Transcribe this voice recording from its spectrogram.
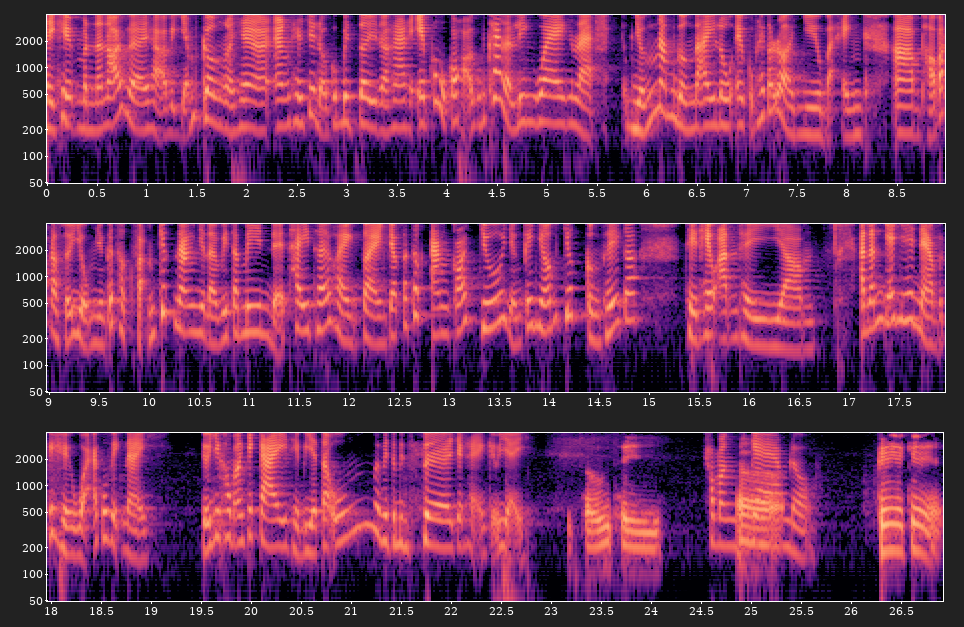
thì khi mình đã nói về hả việc giảm cân rồi ha ăn theo chế độ của PT rồi ha thì em có một câu hỏi cũng khá là liên quan là những năm gần đây luôn em cũng thấy có rất là nhiều bạn à, họ bắt đầu sử dụng những cái thực phẩm chức năng như là vitamin để thay thế hoàn toàn cho các thức ăn có chứa những cái nhóm chất cần thiết á. Thì theo anh thì à, anh đánh giá như thế nào về cái hiệu quả của việc này? Kiểu như không ăn trái cây thì bây giờ ta uống vitamin C chẳng hạn kiểu vậy. Thực sự thì không ăn Ờ, cam đồ cái cái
